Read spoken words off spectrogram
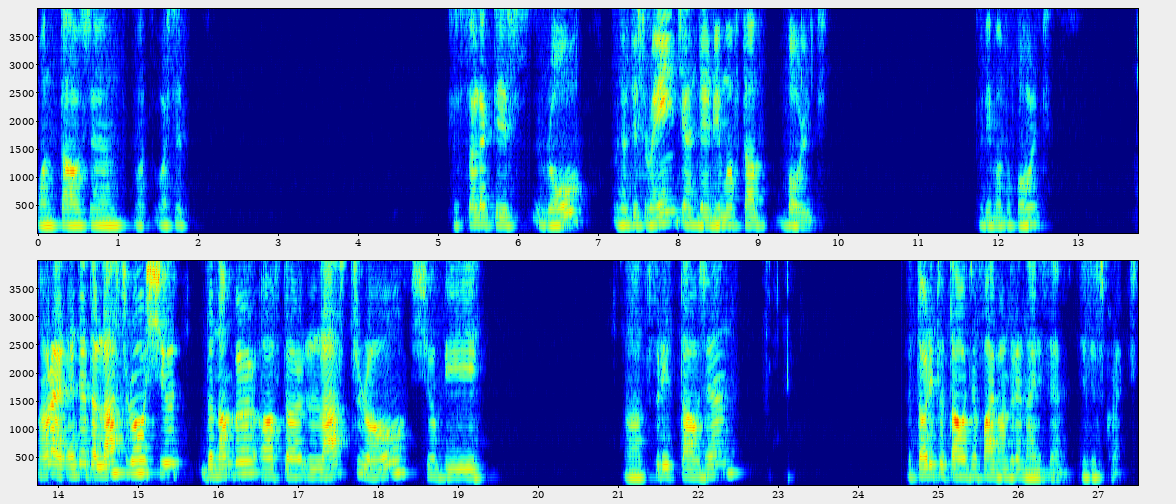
L1000, what was it? Okay, select this row, this range, and then remove the bold. Remove the bold. All right, and then the last row should, the number of the last row should be uh, 3,000, 32,597. This is correct.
